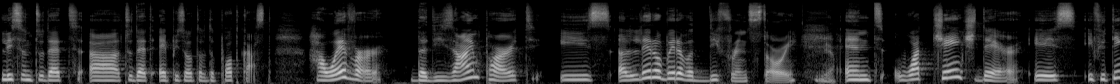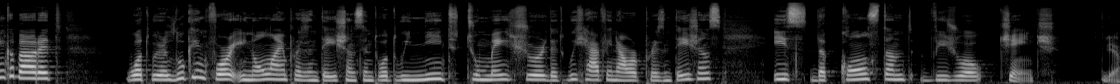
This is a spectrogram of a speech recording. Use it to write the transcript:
listen to that uh, to that episode of the podcast. However, the design part is a little bit of a different story. Yeah. And what changed there is if you think about it, what we're looking for in online presentations and what we need to make sure that we have in our presentations is the constant visual change. Yeah.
